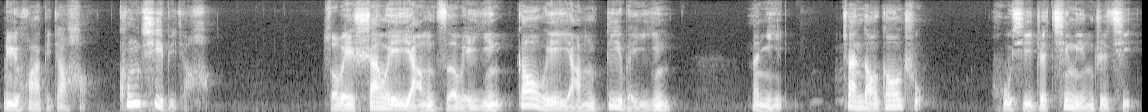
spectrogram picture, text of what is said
绿化比较好，空气比较好。所谓山为阳则为阴，高为阳，低为阴。那你站到高处，呼吸着清明之气，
